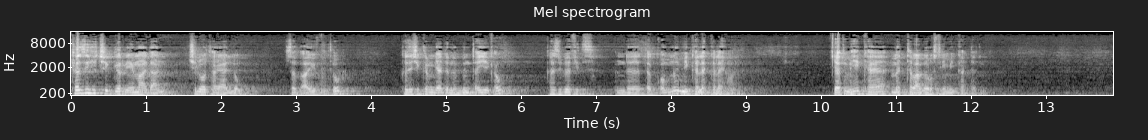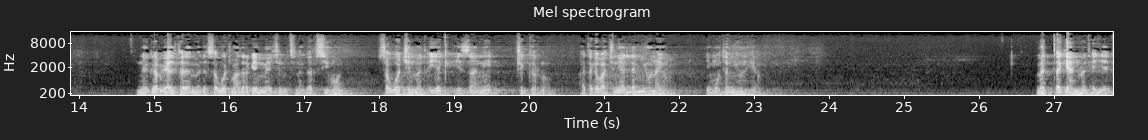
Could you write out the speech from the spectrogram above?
ከዚህ ችግር የማዳን ችሎታ ያለው ሰብአዊ ፍጡር ከዚህ ችግር እንዲያድነን ብንጠይቀው ከዚህ በፊት እንደጠቆም ነው የሚከለከል አይሆንም። ምክንያቱም ይሄ ከመተባበር ውስጥ የሚካተት ነው። ነገሩ ያልተለመደ ሰዎች ማድረግ የማይችሉት ነገር ሲሆን ሰዎችን መጠየቅ የዛኔ ችግር ነው። አጠገባችን ያለም ይሁን አይሆን የሞተም ይሁን ይሄው መጠጊያን መጠየቅ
